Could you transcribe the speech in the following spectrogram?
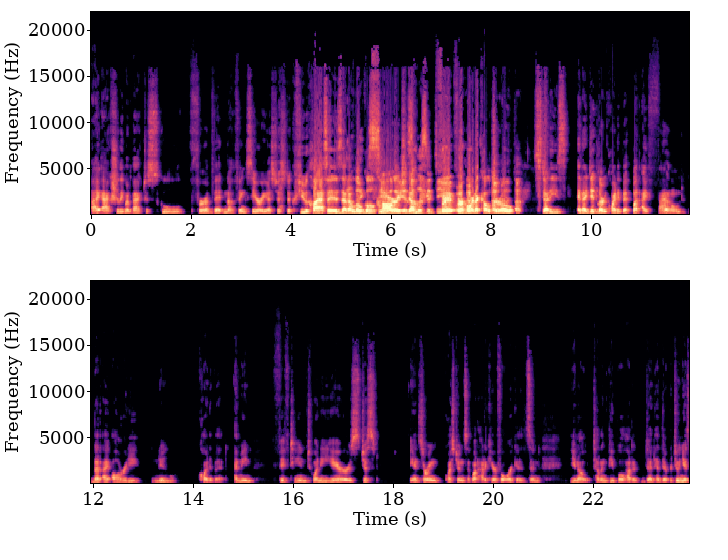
I actually went back to school for a bit, nothing serious, just a few classes at nothing a local college Listen to for, for horticultural studies. And I did learn quite a bit, but I found that I already knew quite a bit. I mean, 15, 20 years just answering questions about how to care for orchids and you know telling people how to deadhead their petunias.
